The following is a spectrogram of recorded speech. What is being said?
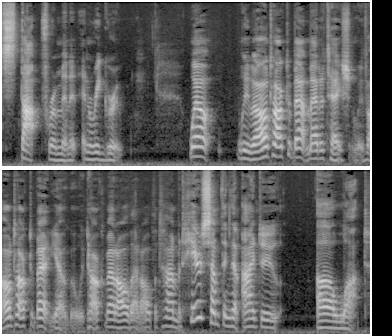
stop for a minute and regroup? Well, we've all talked about meditation, we've all talked about yoga, we talk about all that all the time, but here's something that I do a lot.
